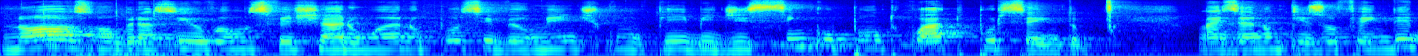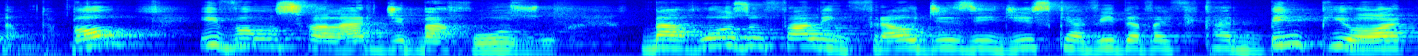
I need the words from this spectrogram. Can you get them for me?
Nós no Brasil vamos fechar o ano possivelmente com um PIB de 5,4%. Mas eu não quis ofender, não, tá bom? E vamos falar de Barroso. Barroso fala em fraudes e diz que a vida vai ficar bem pior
